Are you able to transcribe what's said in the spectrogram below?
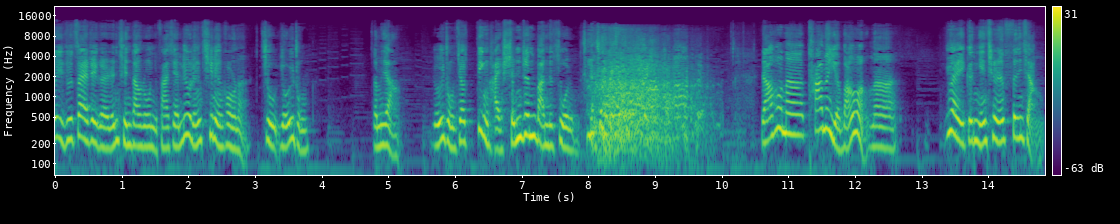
所以就在这个人群当中，你发现六零七零后呢，就有一种怎么讲，有一种叫定海神针般的作用。然后呢，他们也往往呢，愿意跟年轻人分享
